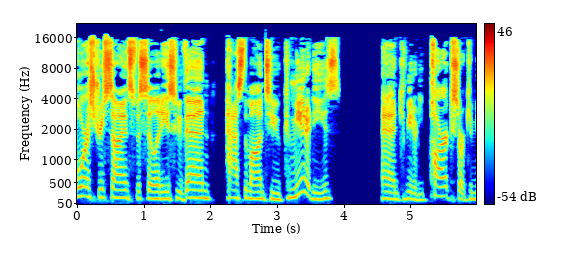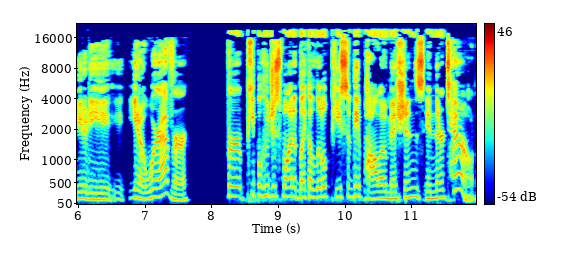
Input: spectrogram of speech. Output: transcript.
forestry science facilities who then pass them on to communities and community parks or community, you know, wherever for people who just wanted like a little piece of the Apollo missions in their town,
